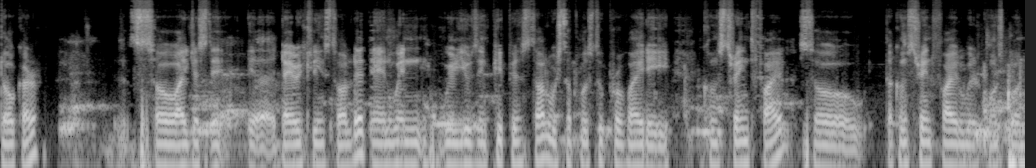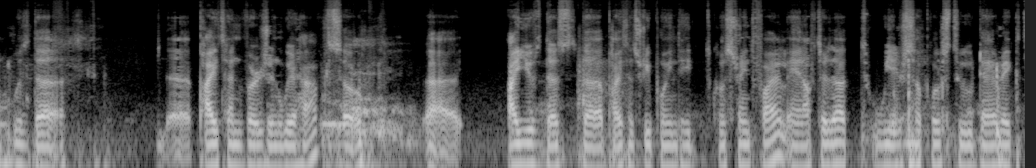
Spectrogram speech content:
Docker. So I just uh, directly installed it. And when we're using pip install, we're supposed to provide a constraint file. So the constraint file will correspond with the, the Python version we have. So uh, I use this the Python 3.8 constraint file, and after that, we're supposed to direct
